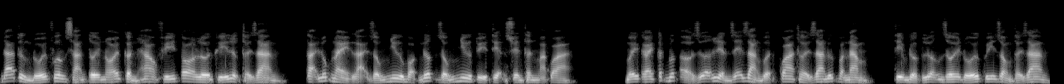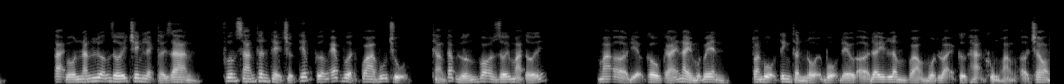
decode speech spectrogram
đã từng đối phương sán tới nói cần hao phí to lớn khí lực thời gian, tại lúc này lại giống như bọn nước giống như tùy tiện xuyên thân mà qua. Mấy cái cất bước ở giữa liền dễ dàng vượt qua thời gian nước và năm, tìm được lượng giới đối quỹ dòng thời gian. Tại bốn nắn lượng giới t r ê n lệch thời gian, phương sán thân thể trực tiếp cưỡng ép vượt qua vũ trụ, thẳng tắp hướng võ giới mà tới. Mà ở địa cầu cái này một bên, toàn bộ tinh thần nội bộ đều ở đây lâm vào một loại cực hạn khủng hoảng ở trong.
